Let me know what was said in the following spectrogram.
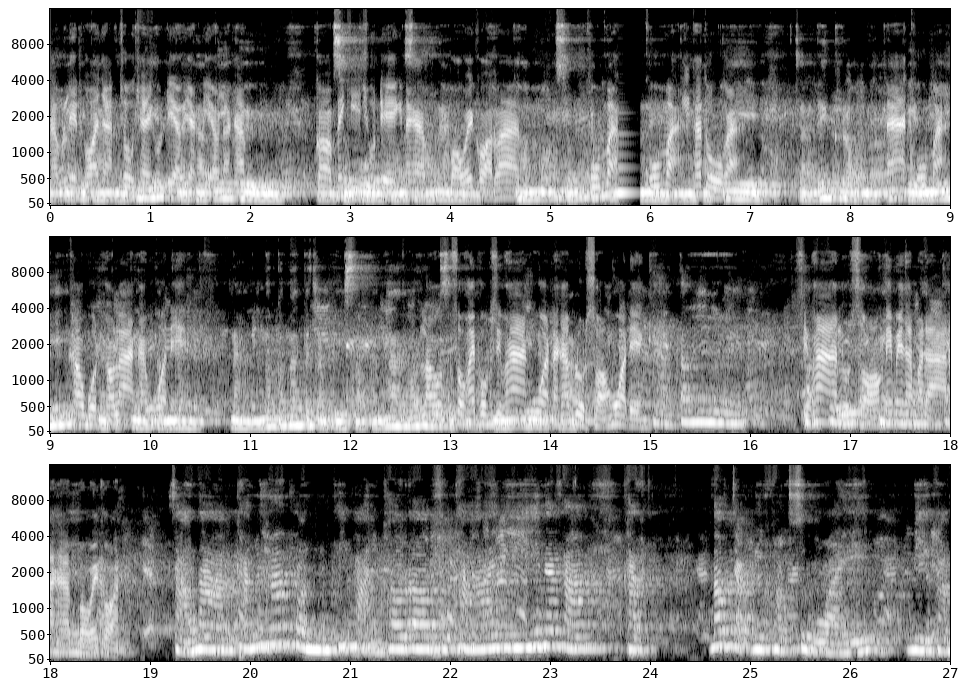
ครับเล่นของอาจารย์โชคชัยคนเดียวอย่างเดียวนะครับ ก็ไม่กี่ชุดเองนะครับ บอกไว้ก่อนว่าควมเหมาะสคุ้มอะคุ้มอะถ้าถูกอะที่จะได้กรองในนะคืนคุ้มอะนี้เข้าบนเข้าล่างครับงวดนี้หนังนพมาศประจำปี 2500เราส่งให้ผม 15 งวดนะครับ หลุด 2 งวดเองค่ะต้อง 15 หลุด 2 นี่ไม่ธรรมดานะครับ บอกไว้ก่อน สาวนามทั้ง 5 คนที่ผ่านเข้ารอบสุดท้ายนี้นะคะค่ะนอกจากมีความสวย มีความ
